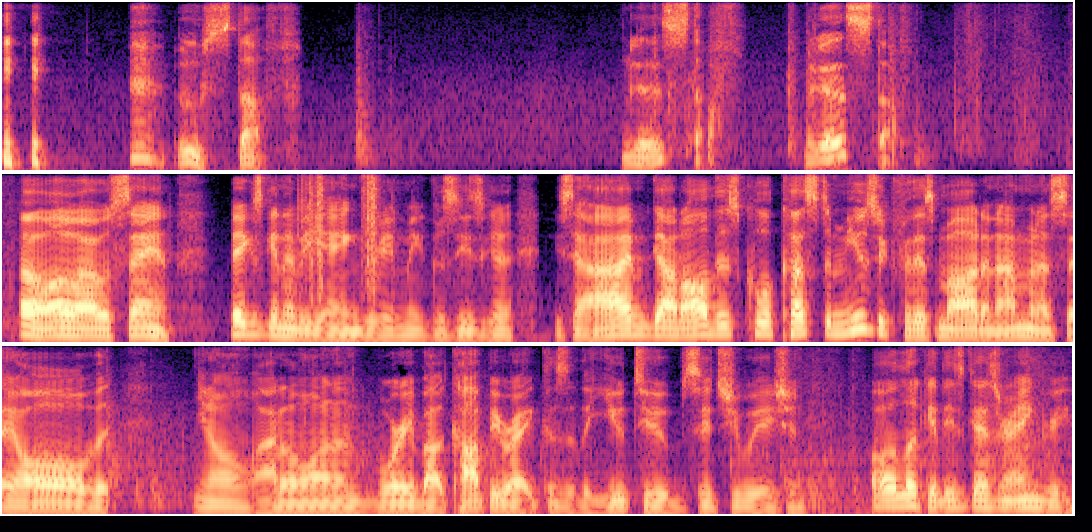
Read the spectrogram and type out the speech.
Ooh, stuff. Look at this stuff. Look at this stuff. Oh, oh, I was saying, Pig's gonna be angry at me because he's gonna. He said, "I've got all this cool custom music for this mod," and I'm gonna say, "Oh, but you know, I don't want to worry about copyright because of the YouTube situation." Oh, look at these guys are angry.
